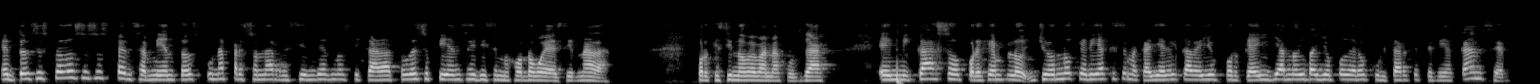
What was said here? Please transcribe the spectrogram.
Entonces, todos esos pensamientos, una persona recién diagnosticada, todo eso piensa y dice, mejor no voy a decir nada, porque si no me van a juzgar. En mi caso, por ejemplo, yo no quería que se me cayera el cabello porque ahí ya no iba yo a poder ocultar que tenía cáncer.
